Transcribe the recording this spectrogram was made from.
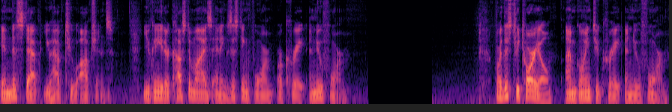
In this step, you have two options. You can either customize an existing form or create a new form. For this tutorial, I'm going to create a new form.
